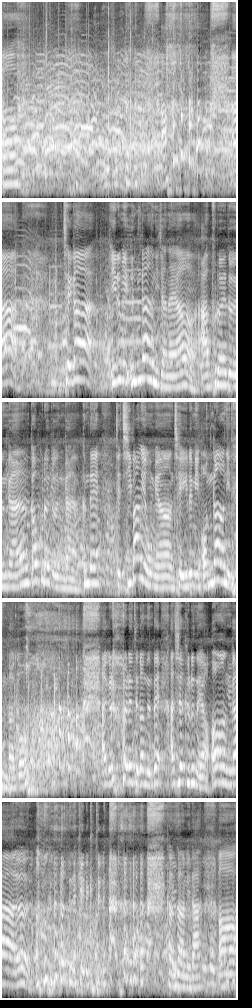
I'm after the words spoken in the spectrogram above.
어, 아, 제가 이름이 은가은이잖아요. 앞으로 해도 은가은, 거꾸로 해도 은가은. 근데 이제 지방에 오면 제 이름이 언가은이 된다고. 아 그런 말을 들었는데 아 진짜 그러네요. 언가은, 언가은 이렇게 이렇게 들려. 감사합니다. 어,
